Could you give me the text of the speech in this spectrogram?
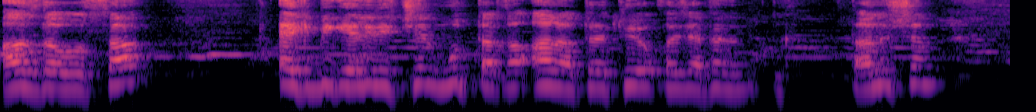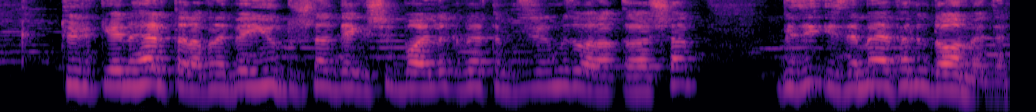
az da olsa ek bir gelir için mutlaka Tüy Okazı efendim danışın. Türkiye'nin her tarafına ve yurt dışına değişik bayılık ve temsilcilerimiz var arkadaşlar. Bizi izlemeye efendim devam edin.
